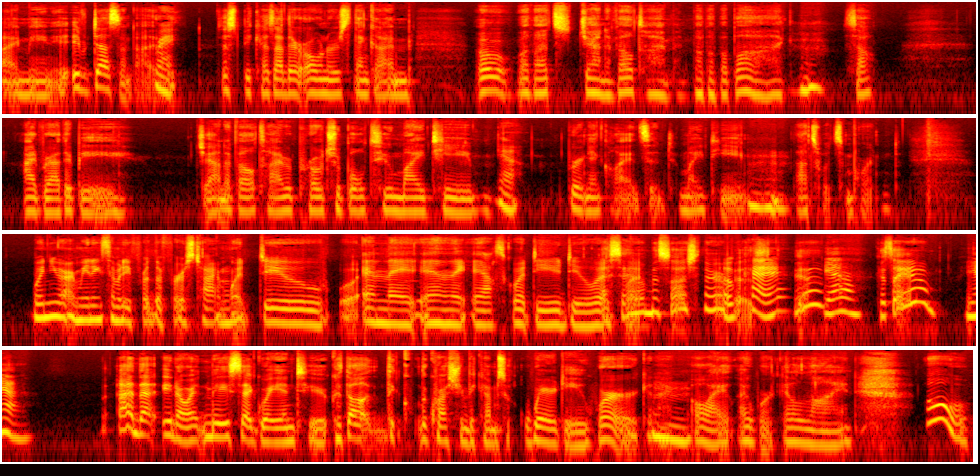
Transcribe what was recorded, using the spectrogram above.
I mean, it, it doesn't. I- Right. Just because other owners think I'm, oh, well, that's Jana Veltheim and blah, blah, blah, blah. Like, Mm-hmm. So I'd rather be Jana Veltheim, approachable to my team, yeah. Bringing clients into my team. Mm-hmm. That's what's important. When you are meeting somebody for the first time, what do and they and they ask, what do you do? I say I'm a massage therapist. Okay. Yeah. Yeah. Because I am. yeah, And that, you know, it may segue into, because the, the, the question becomes, where do you work? And I, oh, I, I work at Align. Oh,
